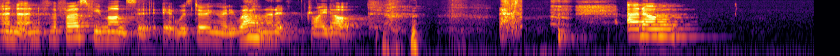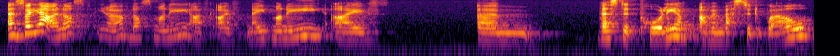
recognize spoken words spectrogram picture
And, and for the first few months, it, it was doing really well, and then it dried up. and um, and so yeah, I lost. You know, I've lost money. I've I've made money. I've um, invested poorly. I've, I've invested well.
